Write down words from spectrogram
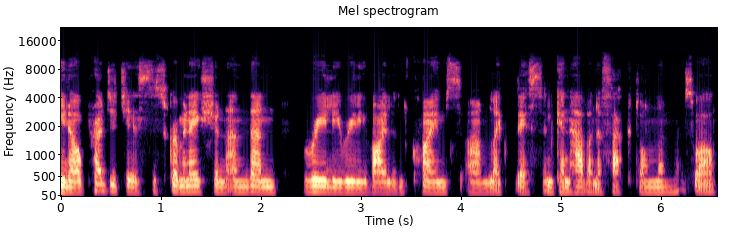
you know prejudice discrimination and then really really violent crimes um, like this and can have an effect on them as well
